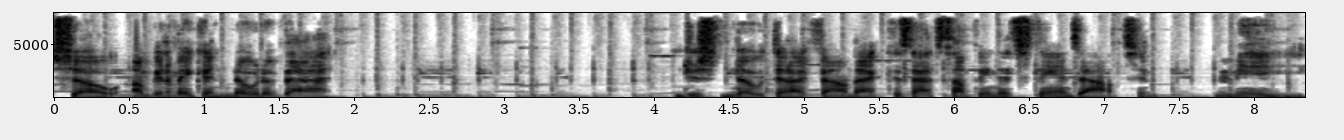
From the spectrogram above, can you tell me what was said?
So I'm going to make a note of that. Just note that I found that because that's something that stands out to me.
